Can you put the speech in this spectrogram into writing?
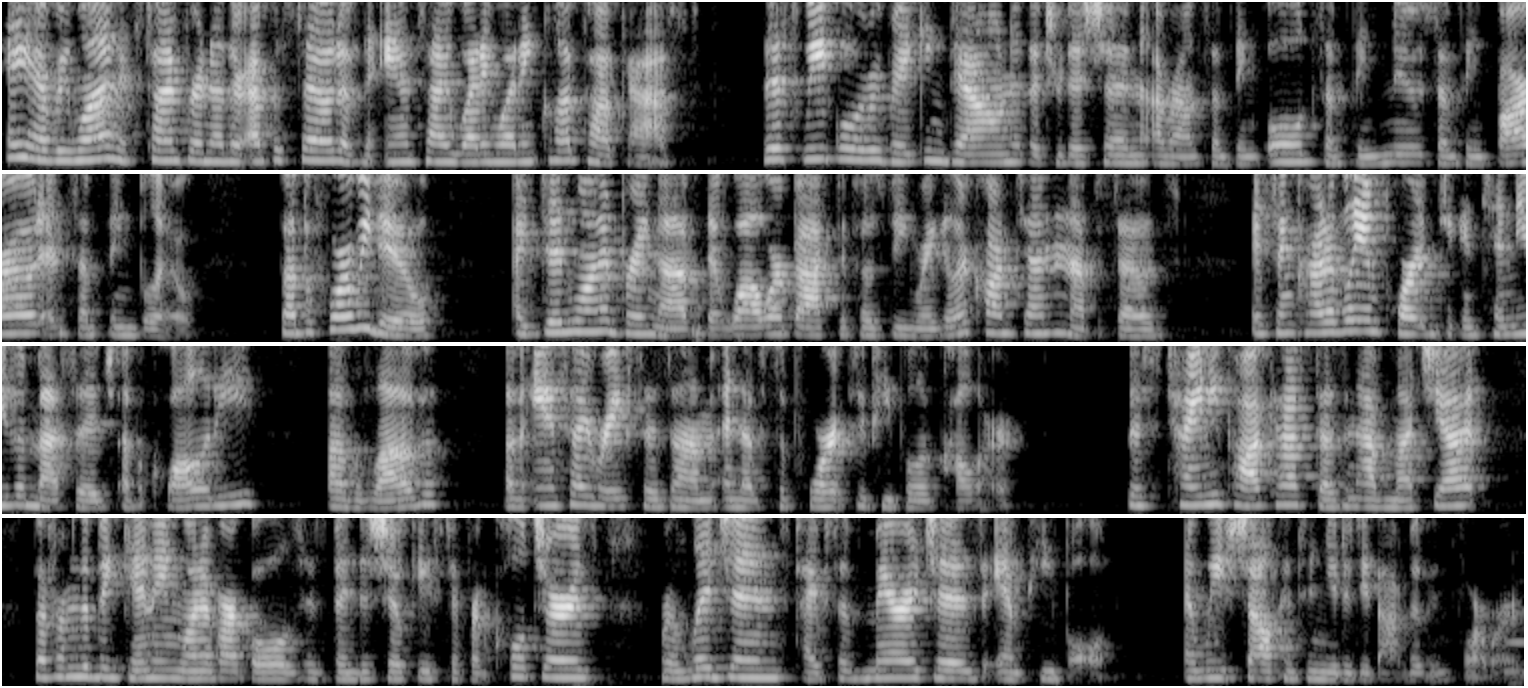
Hey everyone, it's time for another episode of the Anti Wedding Wedding Club podcast. This week we'll be breaking down the tradition around something old, something new, something borrowed, and something blue. But before we do, I did want to bring up that while we're back to posting regular content and episodes, it's incredibly important to continue the message of equality, of love, of anti racism, and of support to people of color. This tiny podcast doesn't have much yet but from the beginning, one of our goals has been to showcase different cultures, religions, types of marriages, and people. And we shall continue to do that moving forward.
